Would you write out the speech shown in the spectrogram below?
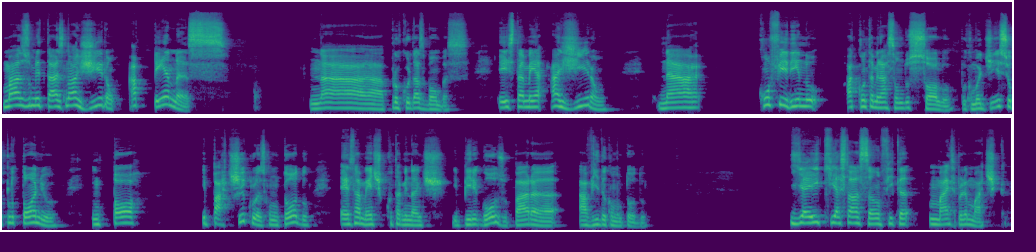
Mas os militares não agiram apenas na procura das bombas. Eles também agiram na conferindo a contaminação do solo. Porque, como eu disse, o plutônio em pó e partículas como um todo é extremamente contaminante e perigoso para a vida como um todo. E aí que a situação fica mais problemática.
